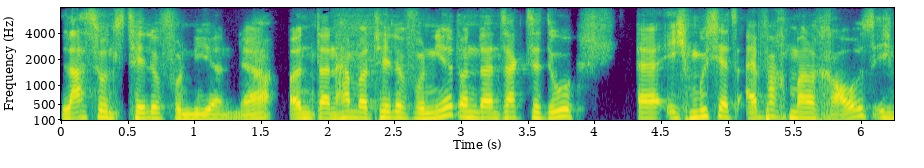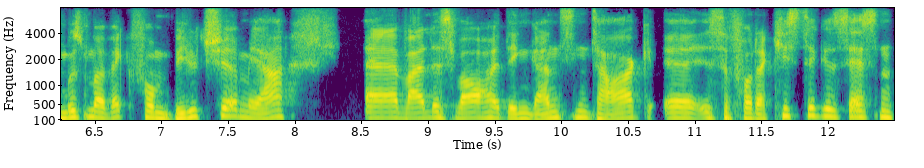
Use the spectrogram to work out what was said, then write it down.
lass uns telefonieren, ja. Und dann haben wir telefoniert und dann sagte du, äh, ich muss jetzt einfach mal raus, ich muss mal weg vom Bildschirm, ja. Äh, weil es war heute den ganzen Tag, äh, ist sie vor der Kiste gesessen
